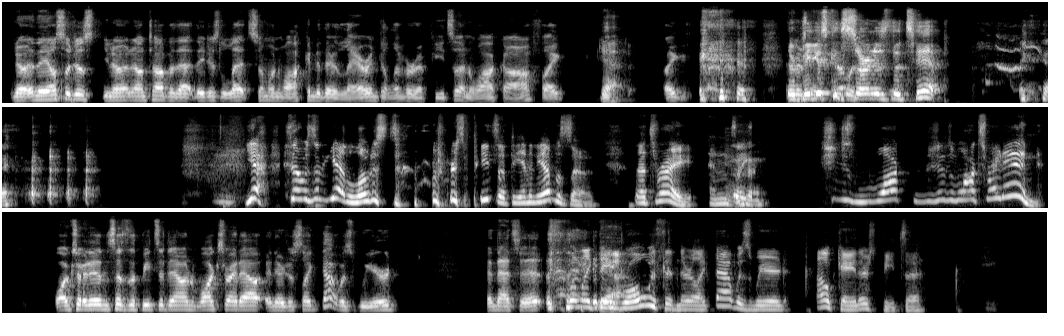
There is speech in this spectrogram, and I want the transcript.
you know and they also just you know and on top of that they just let someone walk into their lair and deliver a pizza and walk off like yeah. like Their biggest like, concern is the tip. Yeah. That was, yeah, Lotus first pizza at the end of the episode. That's right. And it's like, she just walked, she just walks right in. walks right in says the pizza down walks right out and they're just like that was weird and that's it But like they Yeah. roll with it and they're like, that was weird. Okay, there's pizza.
